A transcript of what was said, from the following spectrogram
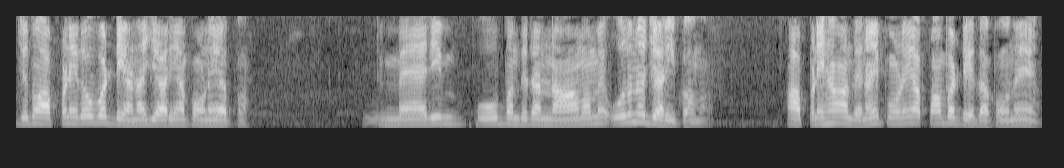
ਜਦੋਂ ਆਪਣੇ ਤੋਂ ਵੱਡਿਆਂ ਨਾਲ ਯਾਰੀਆਂ ਪਾਉਣੇ ਆਪਾਂ। ਵੀ ਮੈਂ ਜੀ, ਉਹ ਬੰਦੇ ਦਾ ਨਾਮ ਆ, ਮੈਂ ਉਹਦੇ ਨਾਲ ਜਾਰੀ ਪਾਵਾਂ। ਆਪਣੇ ਹਾਂ ਦੇ ਨਾਲ ਹੀ ਪਾਉਣੇ, ਆਪਾਂ ਵੱਡੇ ਦਾ ਪਾਉਂਦੇ ਆ।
